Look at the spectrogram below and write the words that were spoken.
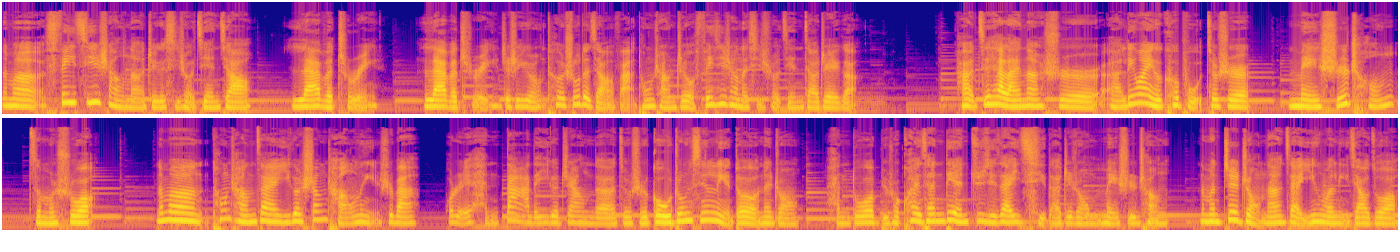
那么飞机上呢，这个洗手间叫 lavatory，lavatory，这是一种特殊的叫法，通常只有飞机上的洗手间叫这个。好，接下来呢是啊另外一个科普，就是美食城怎么说？那么通常在一个商场里，是吧？或者很大的一个这样的就是购物中心里都有那种很多，比如说快餐店聚集在一起的这种美食城。那么这种呢，在英文里叫做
